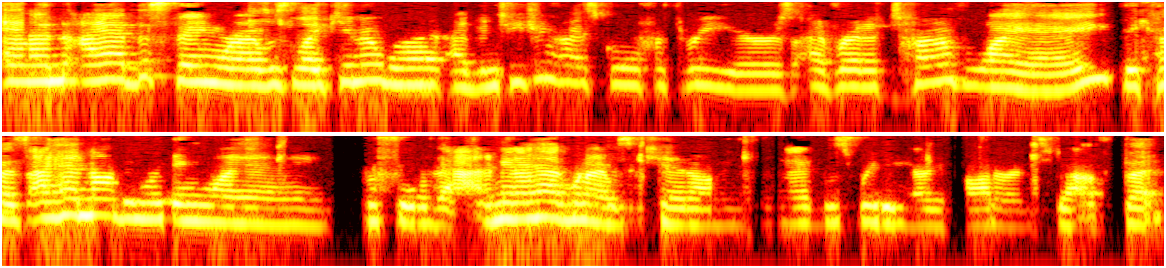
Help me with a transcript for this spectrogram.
And I had this thing where I was like, you know what? I've been teaching high school for three years. I've read a ton of YA because I had not been reading YA before that. I mean, I had when I was a kid, obviously. I was reading Harry Potter and stuff. But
